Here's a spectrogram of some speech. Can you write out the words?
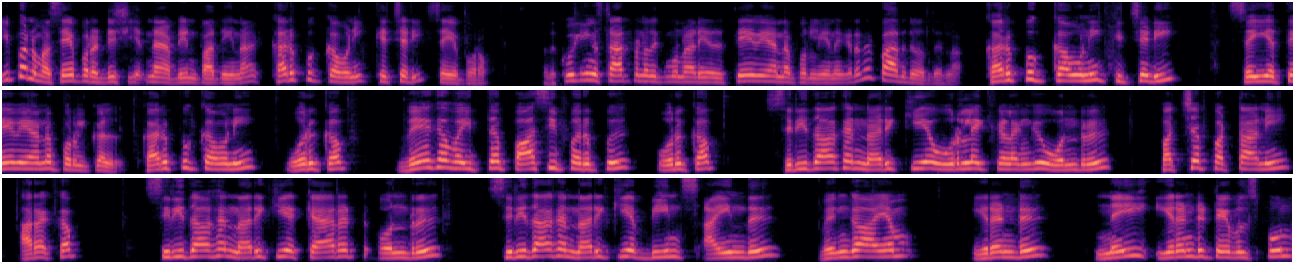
இப்போ நம்ம செய்ய போகிற டிஷ் என்ன அப்படின்னு பார்த்தீங்கன்னா கருப்பு கவனி கிச்சடி செய்ய போகிறோம் அது குக்கிங் ஸ்டார்ட் பண்ணதுக்கு முன்னாடி அது தேவையான பொருள் என்னங்கிறத பார்த்துட்டு வந்துடலாம். கருப்பு கவுனி கிச்சடி செய்ய தேவையான பொருட்கள். கருப்பு கவுனி ஒரு கப் வேக வைத்த பாசிப்பருப்பு ஒரு கப் சிறிதாக நறுக்கிய உருளைக்கிழங்கு ஒன்று பச்சை பட்டாணி அரை கப் சிறிதாக நறுக்கிய கேரட் ஒன்று சிறிதாக நறுக்கிய பீன்ஸ் ஐந்து வெங்காயம் இரண்டு நெய் இரண்டு டேபிள் ஸ்பூன்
